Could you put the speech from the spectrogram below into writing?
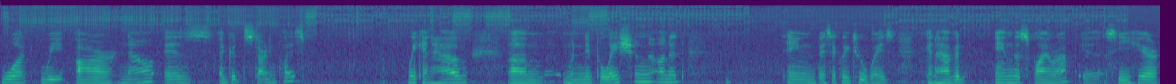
what we are now is a good starting place. We can have um, manipulation on it in basically two ways you can have it in the spline wrap. Uh, see here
